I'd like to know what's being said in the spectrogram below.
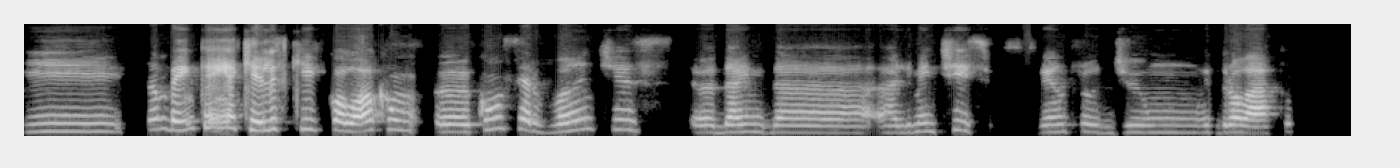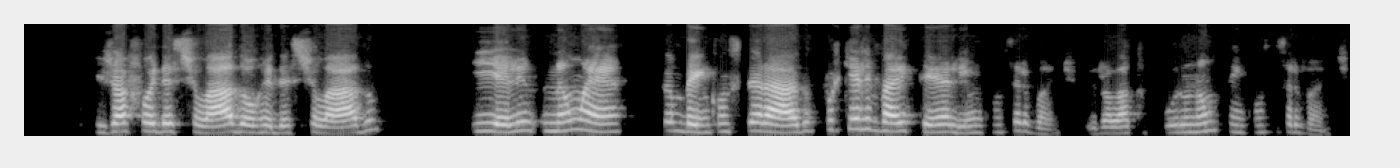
E também tem aqueles que colocam uh, conservantes uh, da, da alimentícios dentro de um hidrolato já foi destilado ou redestilado e ele não é também considerado porque ele vai ter ali um conservante. O hidrolato puro não tem conservante.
